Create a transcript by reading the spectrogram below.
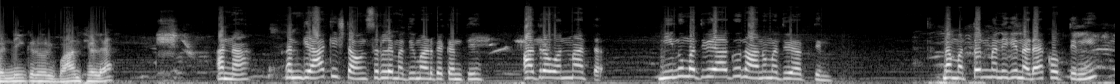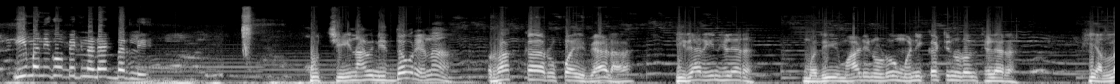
ಗಂಡಿನ ಕಡೆ ಅವ್ರಿಗೆ ಬಾ ಅಂತ ಹೇಳೆ ಅಣ್ಣ, ನನ್ಗೆ ಯಾಕೆ ಇಷ್ಟ ಅವಸರಲ್ಲೇ ಮದ್ವೆ ಮಾಡ್ಬೇಕಂತಿ? ಆದ್ರ ಒಂದ್ ಮಾತ, ನೀನು ಮದ್ವೆ ಆಗು, ನಾನು ಮದ್ವೆ ಆಗ್ತೀನಿ. ನಾ ಮತ್ತೊಂದ್ ಮನೆಗೆ ನಡ್ಯಾಕ್ ಹೋಗ್ತೀನಿ. ಈ ಮನೆಗೆ ಹೋಗ್ಬೇಕು, ನಡ್ಯಾಕ್ ಬರ್ಲಿ. ಹುಚ್ಚಿ, ನಾವೇನ್ ಇದ್ದವ್ರೇನ ರೊಕ್ಕ, ರೂಪಾಯಿ ಬೇಡ ಹಿರ್ಯಾರ ಏನ್ ಹೇಳ್ಯಾರ? ಮದ್ವಿ ಮಾಡಿ ನೋಡು, ಮನಿ ಕಟ್ಟಿ ನೋಡು ಅಂತ ಹೇಳ್ಯಾರ. ಎಲ್ಲ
